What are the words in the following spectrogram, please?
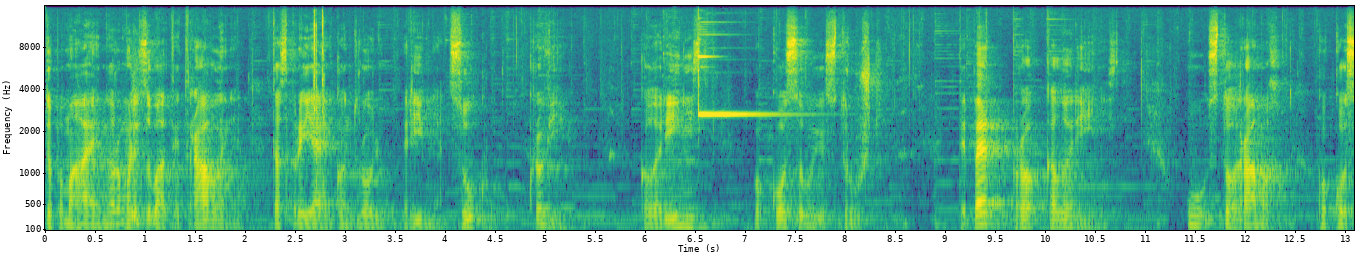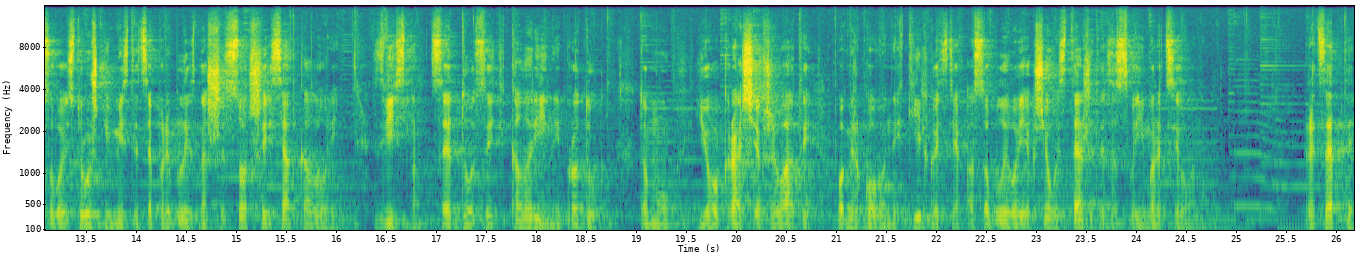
допомагає нормалізувати травлення та сприяє контролю рівня цукру крові. Калорійність кокосової стружки. Тепер про калорійність. У 100 грамах кокосової стружки міститься приблизно 660 калорій. Звісно, це досить калорійний продукт, тому його краще вживати в поміркованих кількостях, особливо якщо ви стежите за своїм раціоном. Рецепти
